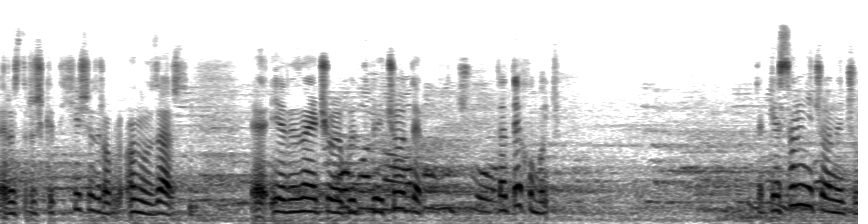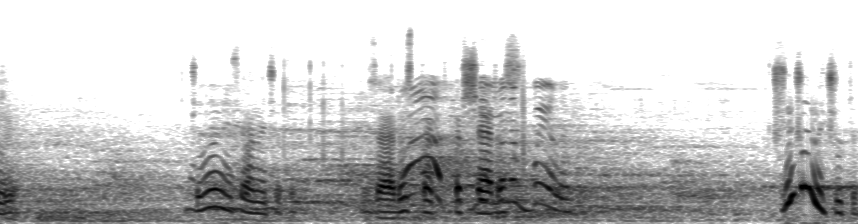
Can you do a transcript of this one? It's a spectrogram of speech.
Зараз трошки тихіше зроблю. А ну, зараз. Я, я не знаю, чи ви будете чути. Та тихо будь. Так я сам нічого не чую. Чому ніфіга не чути? Зараз, так, тепер ще раз. вбили. Чи нічого не чути?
